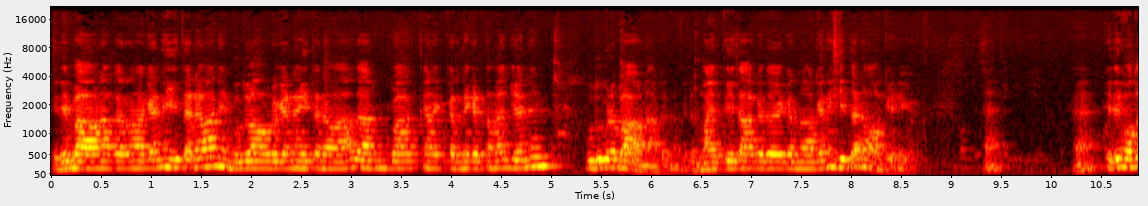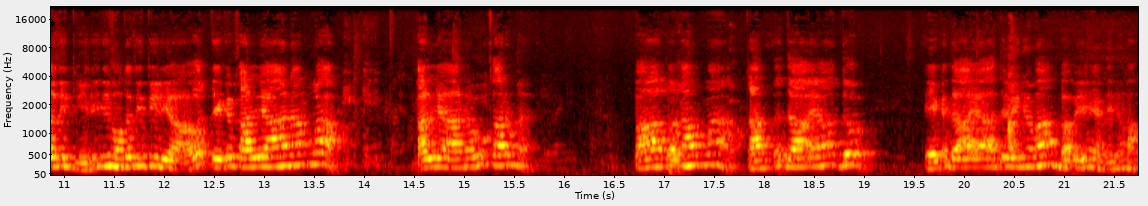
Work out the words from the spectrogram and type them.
ඉතින් භාවනා කරනවා කියන්නේ හිතනවානේ බුදුහාමුදුර ගැන හිතනවා ධර්ම වාක්‍යයක් කරන එක තමයි කියන්නේ බුදුගුණ භාවනා කරනවා කියලා. මෛත්‍රී සාගතය කරනවා කියන්නේ හිතනවා කියන එක. ඈ ඈ ඉතින් හොඳ සිතුවිලි ඉතින් හොඳ සිතුවිලි ආවොත් ඒක කල්යාණම් වා. කල්යාණ වූ කර්ම. පාප කම්ම තත්ත දායාදෝ. ඒක දායාද වෙනවා භවයේ හැදෙනවා.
